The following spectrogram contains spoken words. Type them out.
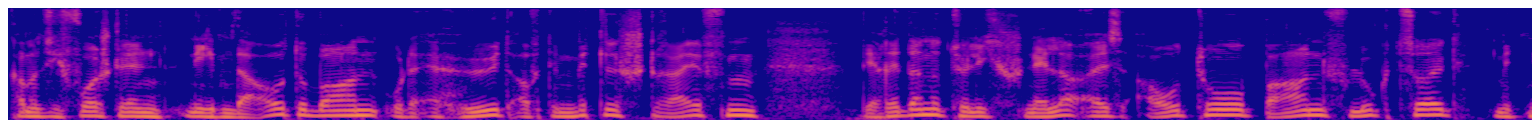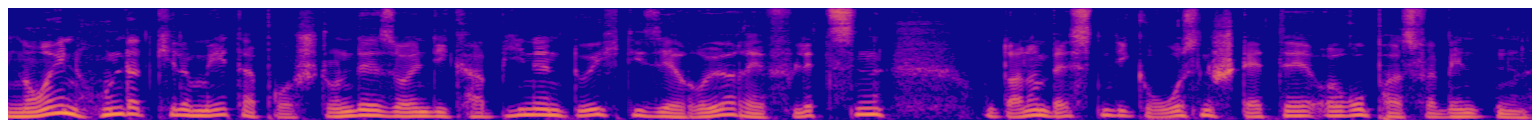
Kann man sich vorstellen, neben der Autobahn oder erhöht auf dem Mittelstreifen. Wäre dann natürlich schneller als Auto, Bahn, Flugzeug. Mit 900 Kilometer pro Stunde sollen die Kabinen durch diese Röhre flitzen und dann am besten die großen Städte Europas verbinden,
